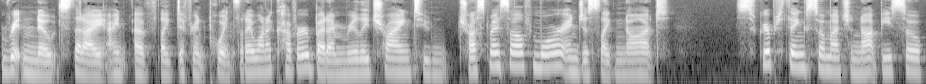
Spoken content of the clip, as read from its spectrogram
written notes that I, I of like different points that I want to cover, but I'm really trying to trust myself more and just like not script things so much and not be so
